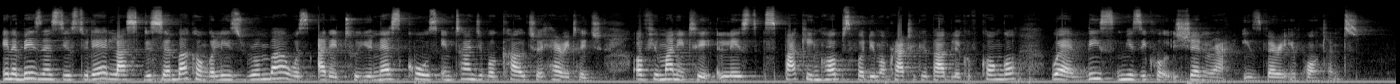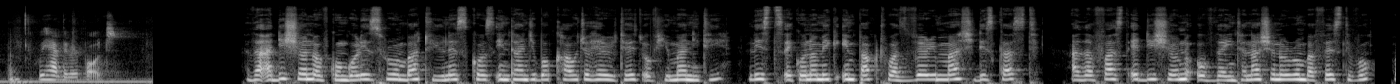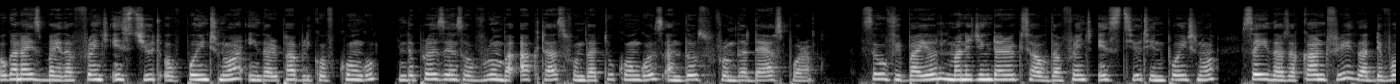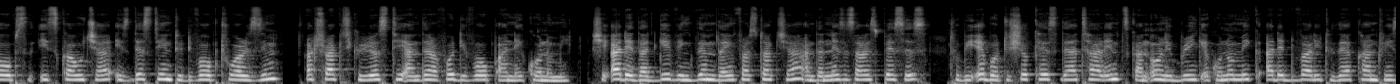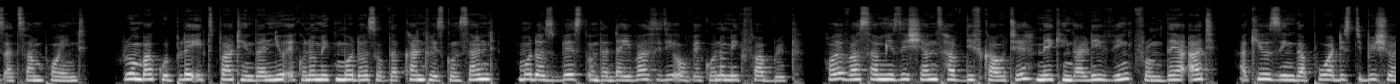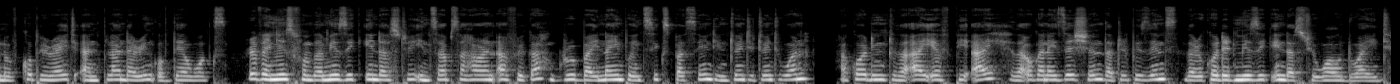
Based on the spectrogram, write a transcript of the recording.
In a business news today, last December, Congolese rumba was added to UNESCO's Intangible Cultural Heritage of Humanity list, sparking hopes for Democratic Republic of Congo, where this musical genre is very important. We have the report. The addition of Congolese rumba to UNESCO's Intangible Cultural Heritage of Humanity list's economic impact was very much discussed at the first edition of the International Rumba Festival organized by the French Institute of Pointe Noire in the Republic of Congo in the presence of rumba actors from the two Congos and those from the diaspora. Sylvie Bayon, managing director of the French Institute in Pointe Noire, said that a country that develops its culture is destined to develop tourism, attract curiosity, and therefore develop an economy. She added that giving them the infrastructure and the necessary spaces to be able to showcase their talents can only bring economic added value to their countries at some point. Rumba could play its part in the new economic models of the countries concerned, models based on the diversity of economic fabric. However, some musicians have difficulty making a living from their art, accusing the poor distribution of copyright and plundering of their works. Revenues from the music industry in sub-Saharan Africa grew by 9.6% in 2021 according to the IFPI, the organization that represents the recorded music industry worldwide.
